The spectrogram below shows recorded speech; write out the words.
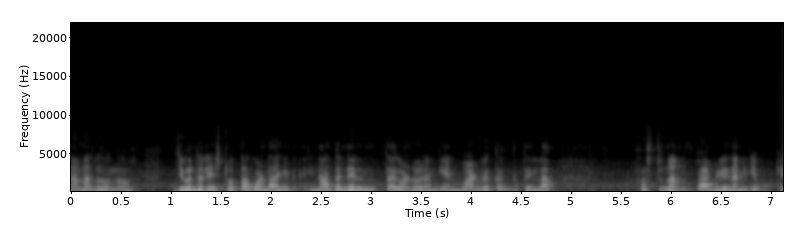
ನಾನು ಅದು ಜೀವನದಲ್ಲಿ ಎಷ್ಟೋ ತಗೊಂಡಾಗಿದೆ. ಇನ್ನು ಅದನ್ನೇನು ತಗೊಂಡು ನನಗೇನು ಮಾಡಬೇಕಂತಿಲ್ಲ. ಫಸ್ಟು ನನ್ನ ಫ್ಯಾಮಿಲಿ ನನಗೆ ಮುಖ್ಯ.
